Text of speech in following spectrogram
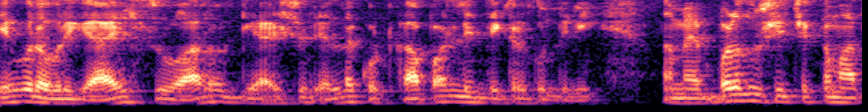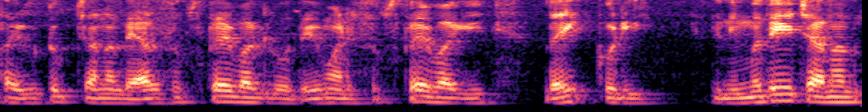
ದೇವರವರಿಗೆ ಆಯಸ್ಸು, ಆರೋಗ್ಯ, ಐಶ್ವರ್ಯ ಎಲ್ಲ ಕೊಟ್ಟು ಕಾಪಾಡಲಿ ಅಂತ ಕೇಳ್ಕೊತೀನಿ. ನಮ್ಮ ಹೆಬ್ಬಳದು ಶ್ರೀ ಚಕ್ರಮಾತ ಯೂಟ್ಯೂಬ್ ಚಾನಲ್ ಯಾರು ಸಬ್ಸ್ಕ್ರೈಬ್ ಆಗಿಲ್ಲ ದಯಮಾಡಿ ಸಬ್ಸ್ಕ್ರೈಬ್ ಆಗಿ, ಲೈಕ್ ಕೊಡಿ. ಇದು ನಿಮ್ಮದೇ ಚಾನಲ್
